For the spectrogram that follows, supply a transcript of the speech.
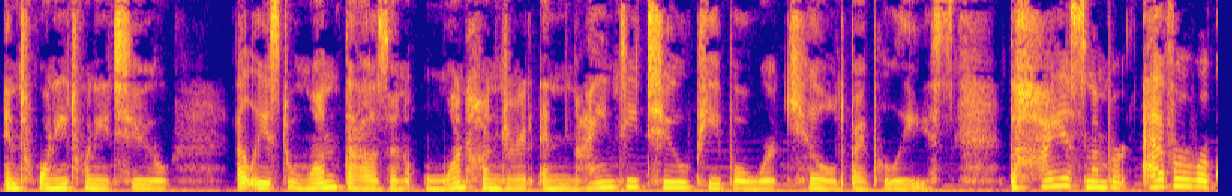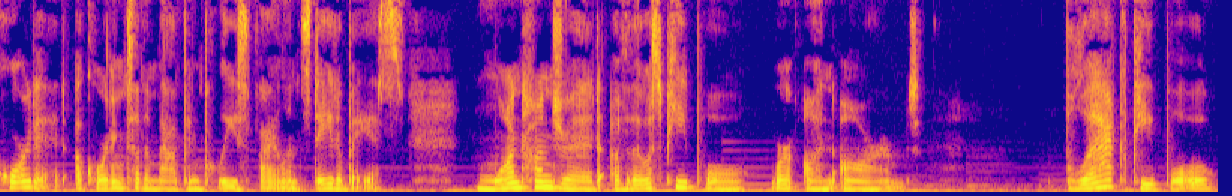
In 2022, at least 1,192 people were killed by police, the highest number ever recorded, according to the Mapping Police Violence Database. 100 of those people were unarmed. Black people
